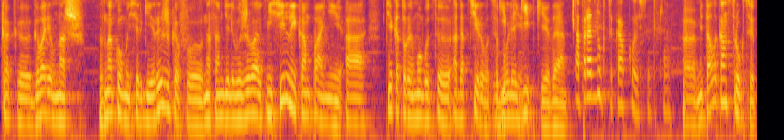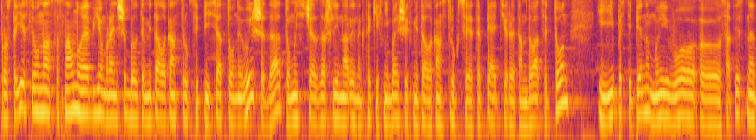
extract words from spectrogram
как э, говорил наш знакомый Сергей Рыжиков, э, на самом деле выживают не сильные компании, а те, которые могут э, адаптироваться, гибкие. более гибкие. Да. А продукты какой все-таки? Э, металлоконструкции. Просто если у нас основной объем раньше был это металлоконструкции 50 тонн и выше, да, то мы сейчас зашли на рынок таких небольших металлоконструкций, это 5-20 тонн, и постепенно мы его, соответственно,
